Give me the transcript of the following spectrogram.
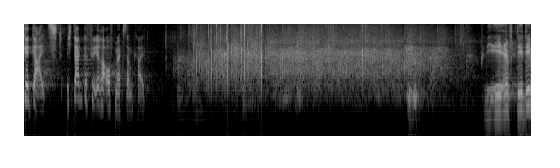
gegeizt. Ich danke für Ihre Aufmerksamkeit. Für die EFDD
